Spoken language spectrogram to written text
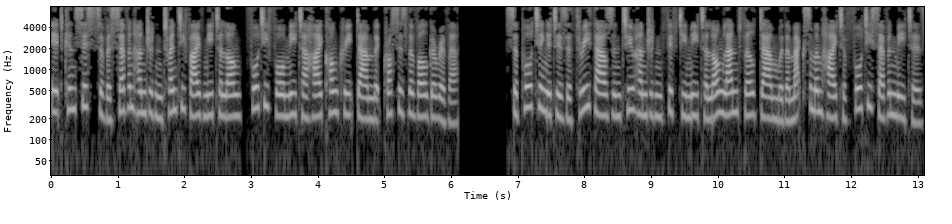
It consists of a 725-metre-long, 44-metre-high concrete dam that crosses the Volga River. Supporting it is a 3,250-metre-long landfilled dam with a maximum height of 47 metres.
